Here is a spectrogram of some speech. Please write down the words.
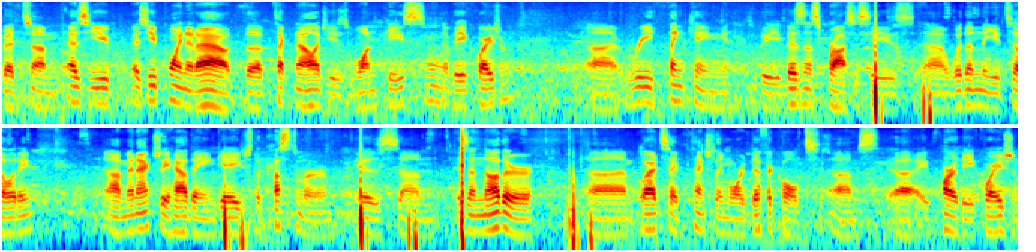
but um, as you as you pointed out, the technology is one piece of the equation. Uh, rethinking the business processes uh, within the utility, um, and actually how they engage the customer is um, is another, um, well, I'd say potentially more difficult um, uh, part of the equation.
